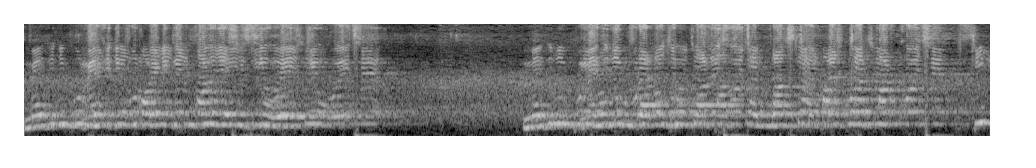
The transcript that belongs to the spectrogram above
মেদিনীপুর মেদিনীপুর মেডিকেল কলেজ এসিসিউ হয়েছে। হয়েছে। মেদিনীপুর মেদিনীপুরে কলেজ হয়েছে ইন্ডাস্ট্রিয়াল পার্ক হয়েছে স্টিল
